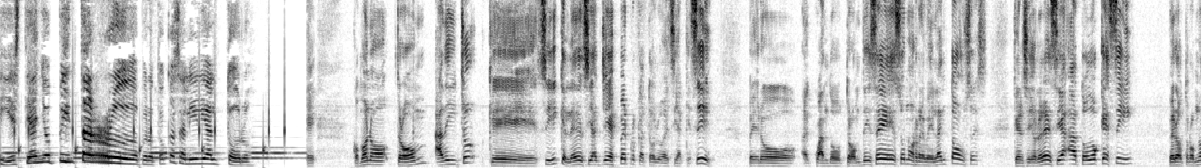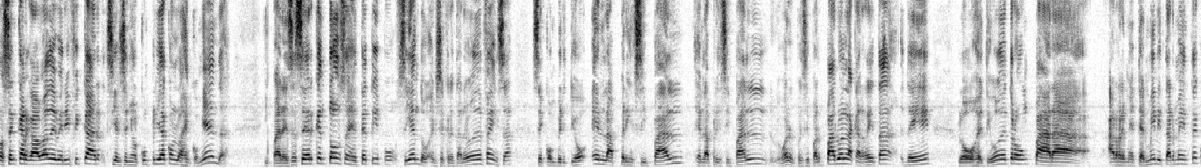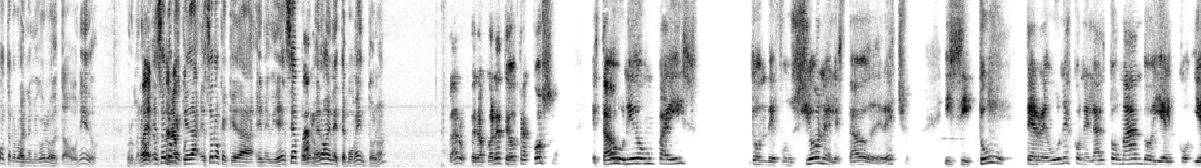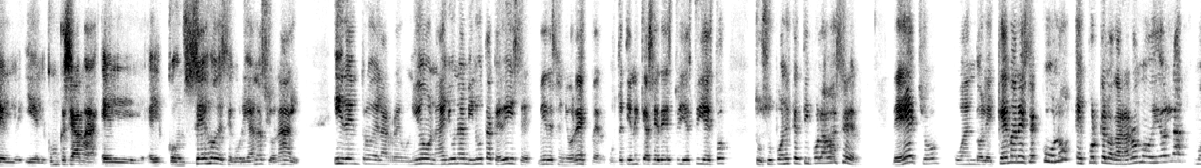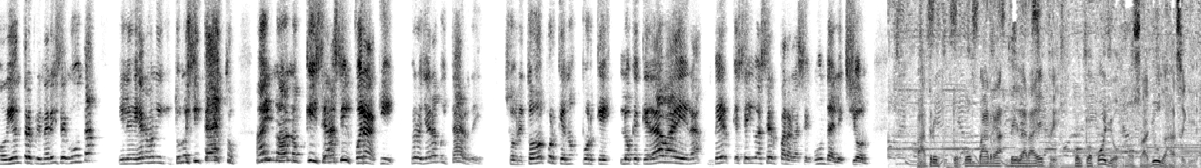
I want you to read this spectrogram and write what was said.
Y este año pinta rudo, pero toca salirle al toro. Eh, ¿Cómo no? Trump ha dicho que sí, que le decía a Jesper porque a todos lo decía que sí. Pero eh, cuando Trump dice eso, nos revela entonces que el Señor le decía a todo que sí, pero Trump no se encargaba de verificar si el Señor cumplía con las encomiendas. Y parece ser que entonces este tipo, siendo el secretario de defensa, se convirtió en la principal, en la principal, bueno, el principal palo en la carreta de los objetivos de Trump para arremeter militarmente contra los enemigos de los Estados Unidos. Por lo menos eso es lo que queda, eso es lo que queda en evidencia, por lo menos en este momento, ¿no? Claro, pero acuérdate otra cosa. Estados Unidos es un país donde funciona el Estado de Derecho. Y si tú te reúnes con el alto mando y el, y el, y el ¿cómo que se llama? El, el Consejo de Seguridad Nacional. Y dentro de la reunión hay una minuta que dice, mire, señor Esper, usted tiene que hacer esto y esto y esto. Tú supones que el tipo la va a hacer. De hecho, cuando le queman ese culo es porque lo agarraron movido, en la, movido entre primera y segunda y le dijeron, tú no hiciste esto. Ay, no, no quise, así, fuera de aquí. Pero ya era muy tarde sobre todo porque, no, porque lo que quedaba era ver qué se iba a hacer para la segunda elección. Patreon.com barra del Con tu apoyo nos ayudas a seguir.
